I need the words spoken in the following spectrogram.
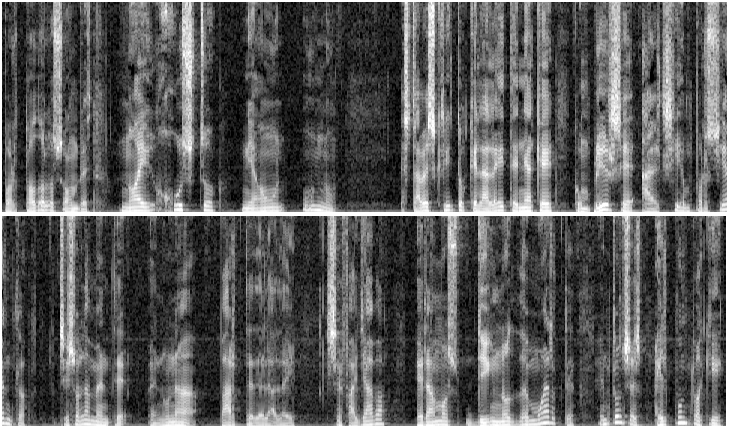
por todos los hombres. No hay justo ni aún uno. Estaba escrito que la ley tenía que cumplirse al 100%. Si solamente en una parte de la ley se fallaba, éramos dignos de muerte. Entonces, el punto aquí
